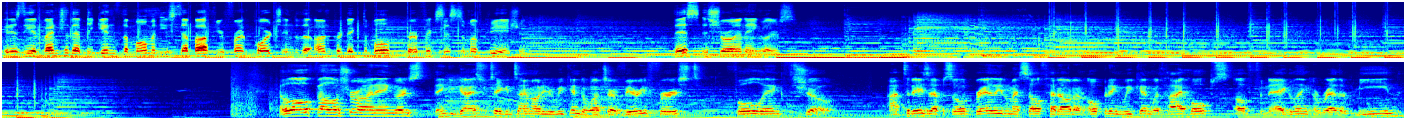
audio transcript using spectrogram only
It is the adventure that begins the moment you step off your front porch into the unpredictable, perfect system of creation. This is Shoreline Anglers. Fellow Shoreline Anglers. Thank you guys for taking time out of your weekend to watch our very first full length show. On today's episode, Bradley and myself head out on opening weekend with high hopes of finagling a rather mean,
